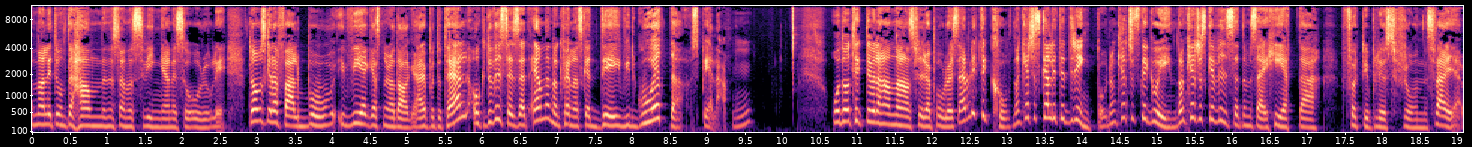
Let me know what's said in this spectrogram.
Hon har lite ont i handen och svingar, är så orolig. De ska i alla fall bo i Vegas några dagar på ett hotell och då visar det sig att en av de kvällarna ska David Guetta spela. Och då tyckte väl han och hans fyra polare så här lite coolt. De kanske ska ha lite drinkbord. De kanske ska gå in. De kanske ska visa att de är så här heta 40 plus från Sverige.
